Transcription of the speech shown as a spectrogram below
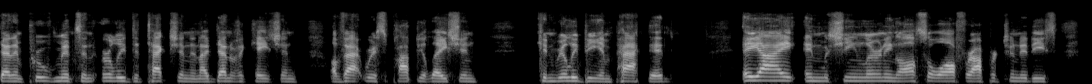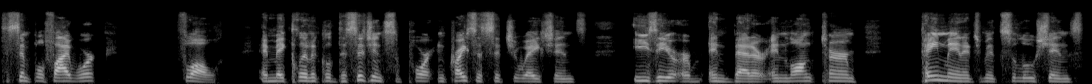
that improvements in early detection and identification of at risk population can really be impacted. AI and machine learning also offer opportunities to simplify workflow and make clinical decision support in crisis situations easier and better. And long term pain management solutions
